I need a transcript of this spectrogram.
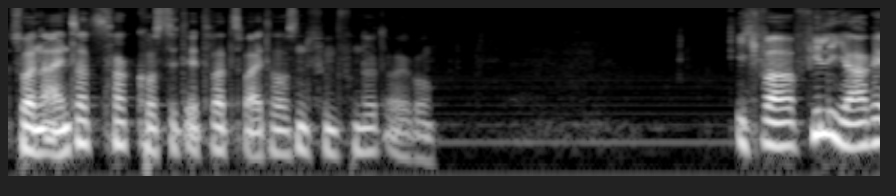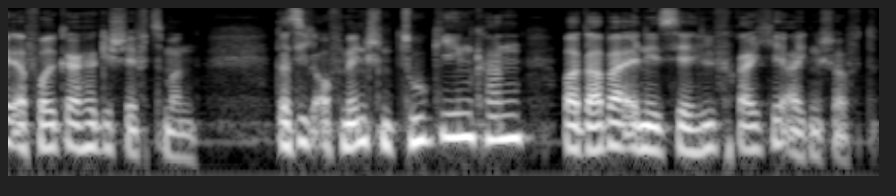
So ein Einsatztag kostet etwa 2500 Euro. Ich war viele Jahre erfolgreicher Geschäftsmann. Dass ich auf Menschen zugehen kann, war dabei eine sehr hilfreiche Eigenschaft.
